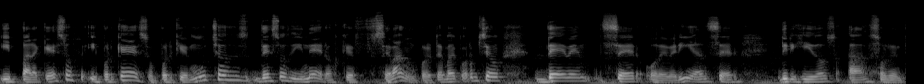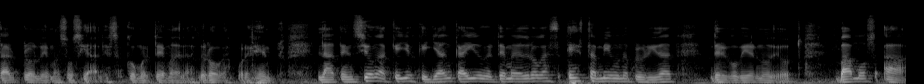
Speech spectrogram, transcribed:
¿Y para que eso y por qué eso? Porque muchos de esos dineros que se van por el tema de corrupción deben ser o deberían ser dirigidos a solventar problemas sociales, como el tema de las drogas, por ejemplo. La atención a aquellos que ya han caído en el tema de drogas es también una prioridad del gobierno de Otto. Vamos a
